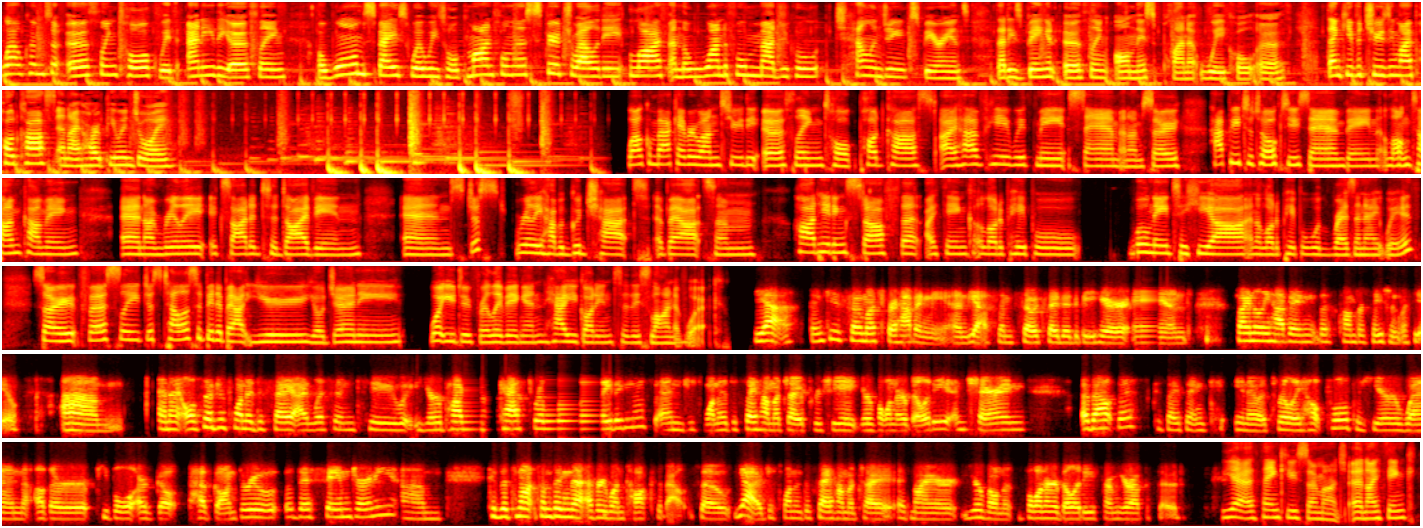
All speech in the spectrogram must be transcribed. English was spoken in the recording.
welcome to Earthling Talk with Annie the Earthling, a warm space where we talk mindfulness, spirituality, life, and the wonderful, magical, challenging experience that is being an Earthling on this planet we call Earth. Thank you for choosing my podcast, and I hope you enjoy. Welcome back, everyone, to the Earthling Talk podcast. I have here with me Sam, and I'm so happy to talk to you, Sam. Been a long time coming, and I'm really excited to dive in and just really have a good chat about some hard hitting stuff that I think a lot of people will need to hear and a lot of people would resonate with. So, firstly, just tell us a bit about you, your journey, what you do for a living, and how you got into this line of work. Yeah, thank you so much for having me. And yes, I'm so excited to be here and finally having this conversation with you. Um, and I also just wanted to say I listened to your podcast relating this and just wanted to say how much I appreciate your vulnerability and sharing about this because I think you know it's really helpful to hear when other people are go have gone through this same journey. Um, because it's not something that everyone talks about. So, yeah, I just wanted to say how much I admire your vulnerability from your episode. Yeah, thank you so much. And I think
